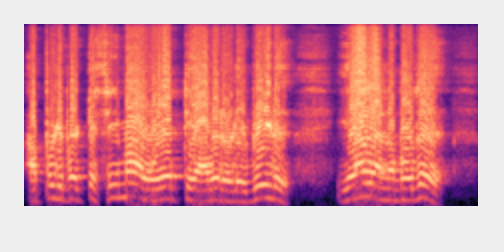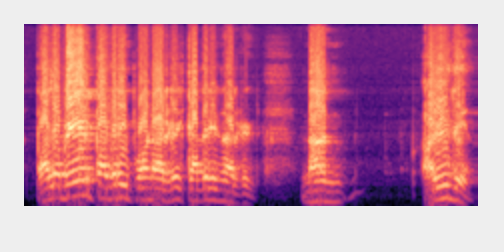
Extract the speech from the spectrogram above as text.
அப்படிப்பட்ட சினிமா உயர்த்தி அவருடைய வீடு ஏழு என்னும்போது பல பேர் பதறி போனார்கள் கதறினார்கள். நான் அழுதேன்.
